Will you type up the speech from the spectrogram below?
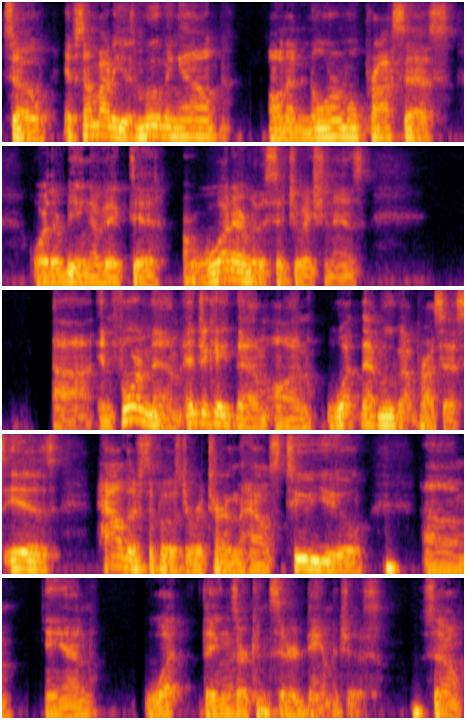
So if somebody is moving out on a normal process or they're being evicted or whatever the situation is, uh, inform them, educate them on what that move out process is, how they're supposed to return the house to you, um, and what things are considered damages. So,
